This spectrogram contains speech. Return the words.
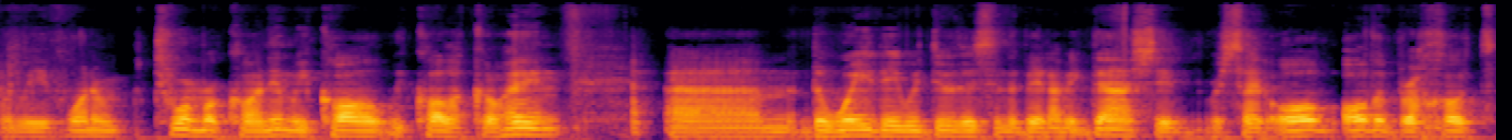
When we have one or two or more Kohanim, we call we call a Kohen. Um, the way they would do this in the Beit Hamikdash, they'd recite all, all the brachot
